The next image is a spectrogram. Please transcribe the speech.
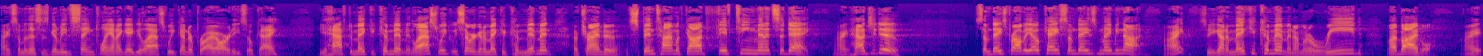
All right, some of this is going to be the same plan I gave you last week under priorities, okay? You have to make a commitment. Last week we said we are going to make a commitment of trying to spend time with God 15 minutes a day. All right, how'd you do? Some days probably okay, some days maybe not. All right? So you got to make a commitment. I'm going to read my Bible. All right?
